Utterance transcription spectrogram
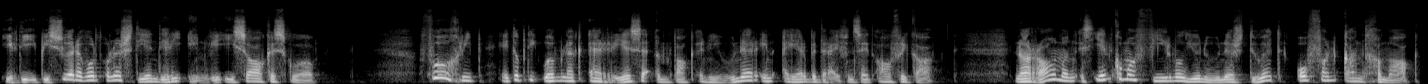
Hierdie episode word ondersteun deur die NWI Sakeskool. Voëlgriep het op die oomblik 'n reuse impak in die hoender en eierbedryf in Suid-Afrika. Na raming is 1,4 miljoen hoenders dood of van kant gemaak.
